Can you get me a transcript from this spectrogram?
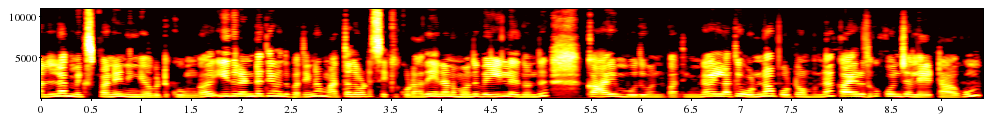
நல்லா மிக்ஸ் பண்ணி நீங்கள் விட்டுக்கோங்க. இது ரெண்டத்தையும் வந்து பார்த்திங்கன்னா மற்றதோட சேர்க்கக்கூடாது. ஏன்னா நம்ம வந்து வெயிலில் இது வந்து காயும் போது வந்து பார்த்திங்கன்னா எல்லாத்தையும் ஒன்றா போட்டோம் அப்படின்னா காயறதுக்கு கொஞ்சம் லேட் ஆகும்.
